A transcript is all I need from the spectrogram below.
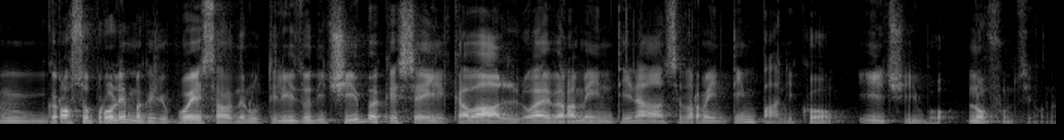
um, grosso problema che ci può essere nell'utilizzo di cibo è che se il cavallo è veramente in ansia, veramente in panico, il cibo non funziona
